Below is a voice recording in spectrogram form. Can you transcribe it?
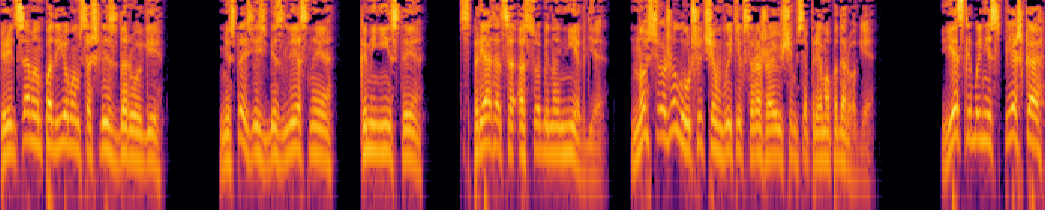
Перед самым подъемом сошли с дороги, Места здесь безлесные, каменистые, спрятаться особенно негде, но все же лучше, чем выйти к сражающимся прямо по дороге. Если бы не спешка,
